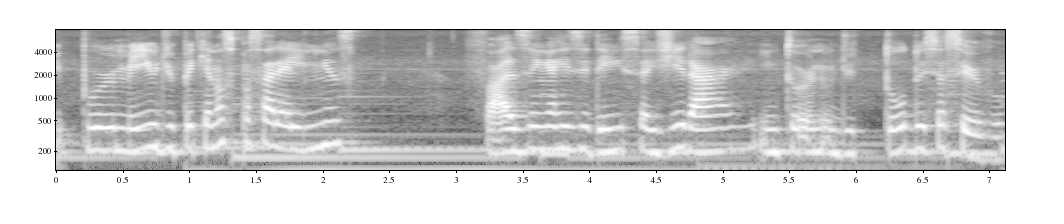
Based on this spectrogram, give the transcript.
que por meio de pequenas passarelinhas fazem a residência girar em torno de todo esse acervo.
